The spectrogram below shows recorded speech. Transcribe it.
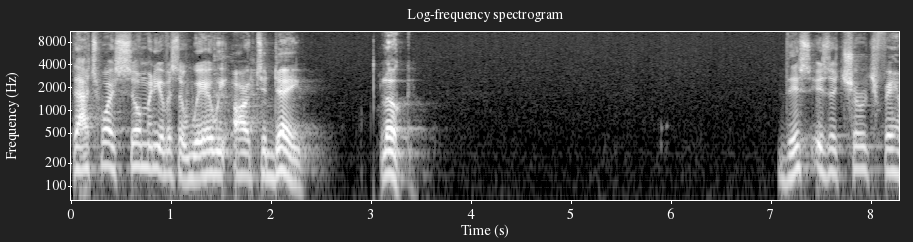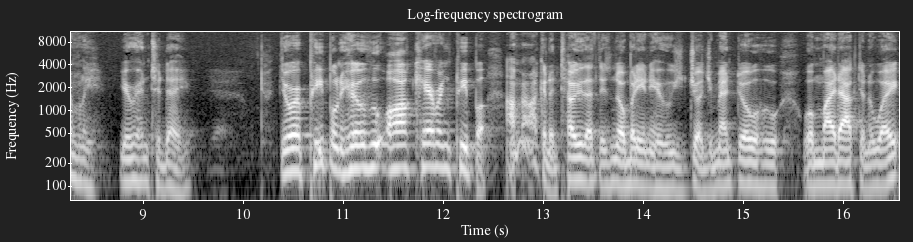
That's why so many of us are where we are today. Look, this is a church family you're in today. There are people in here who are caring people. I'm not going to tell you that there's nobody in here who's judgmental, who, who might act in a way.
